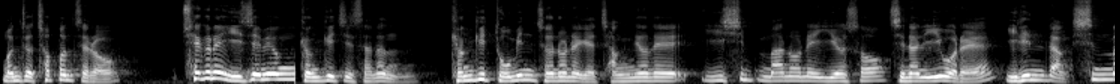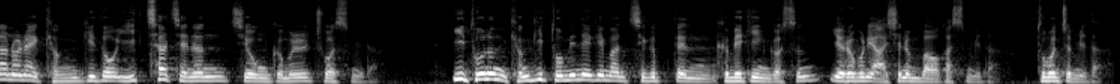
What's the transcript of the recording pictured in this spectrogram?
먼저 첫 번째로 최근에 이재명 경기지사는 경기도민 전원에게 작년에 20만원에 이어서 지난 2월에 1인당 10만원의 경기도 2차 재난 지원금을 주었습니다. 이 돈은 경기도민에게만 지급된 금액인 것은 여러분이 아시는 바와 같습니다. 두 번째입니다.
